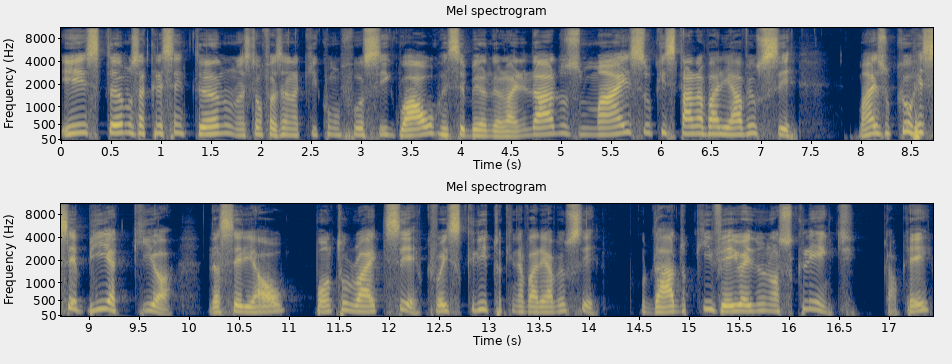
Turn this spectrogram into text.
e estamos acrescentando, nós estamos fazendo aqui como se fosse igual receber underline dados mais o que está na variável C. Mais o que eu recebi aqui ó, da serial.writeC, que foi escrito aqui na variável C o dado que veio aí do nosso cliente, tá ok?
